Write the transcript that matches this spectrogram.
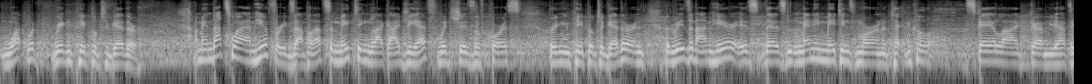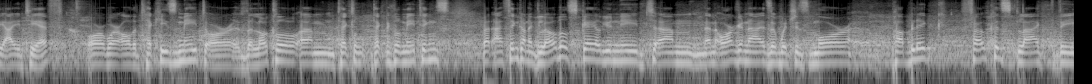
what would bring people together? I mean, that's why I'm here, for example. That's a meeting like IGF, which is, of course, bringing people together. And the reason I'm here is there's many meetings more on a technical scale, like um, you have the IETF, or where all the techies meet, or the local um, te technical meetings. But I think on a global scale, you need um, an organizer which is more public focused, like the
